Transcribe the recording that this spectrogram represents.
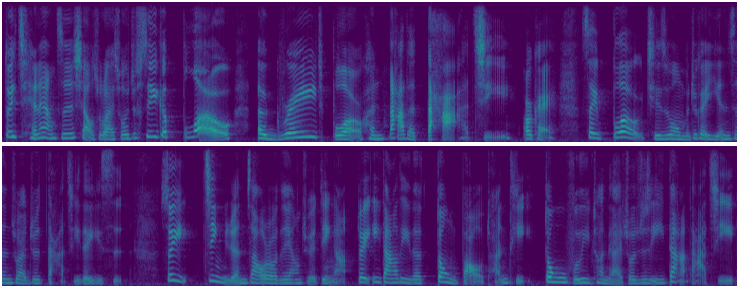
对前两只小猪来说就是一个 blow，a great blow，很大的打击。OK，所以 blow 其实我们就可以延伸出来就是打击的意思。所以禁人造肉这样决定啊，对意大利的动保团体、动物福利团体来说，就是一大打击。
